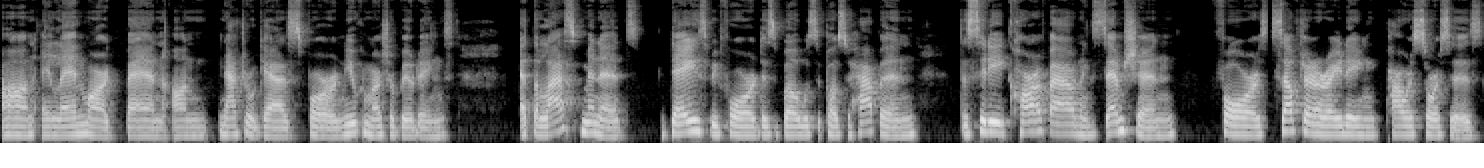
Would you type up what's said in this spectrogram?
on a landmark ban on natural gas for new commercial buildings. At the last minute, days before this vote was supposed to happen, the city carved out an exemption for self-generating power sources,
